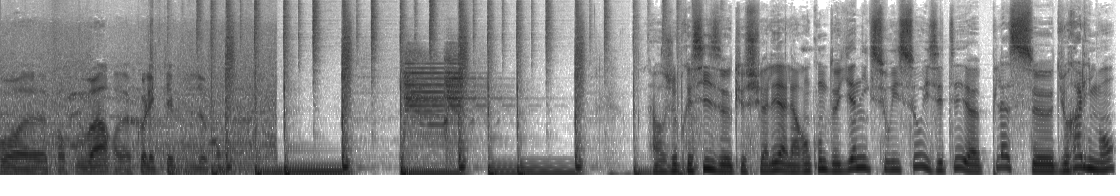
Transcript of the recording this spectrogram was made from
euh, pour pouvoir collecter plus de fonds. Alors je précise que je suis allé à la rencontre de Yannick Souriceau, ils étaient à place du ralliement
